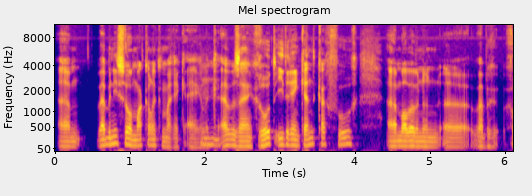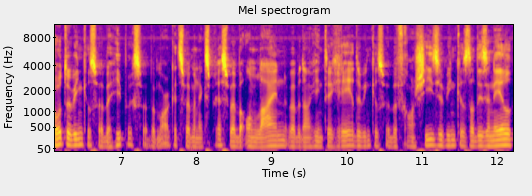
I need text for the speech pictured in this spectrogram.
Ehm, we hebben niet zo'n makkelijk merk eigenlijk. Mhm. We zijn groot, iedereen kent Carrefour, eh, maar we hebben, een, eh, we hebben grote winkels, we hebben hypers, we hebben markets, we hebben express, we hebben online, we hebben dan geïntegreerde winkels, we hebben franchisewinkels. Dat is een heel,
